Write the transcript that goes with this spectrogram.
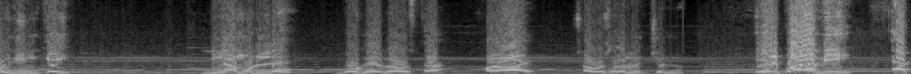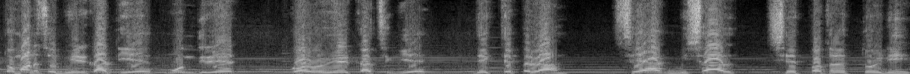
ওই দিনকেই বিনামূল্যে ভোগের ব্যবস্থা করা হয় সর্বসাধারণের জন্য। এরপর আমি এত মানুষের ভিড় কাটিয়ে মন্দিরের গর্ভগৃহের কাছে গিয়ে দেখতে পেলাম সে এক বিশাল শ্বেত পাথরের তৈরি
